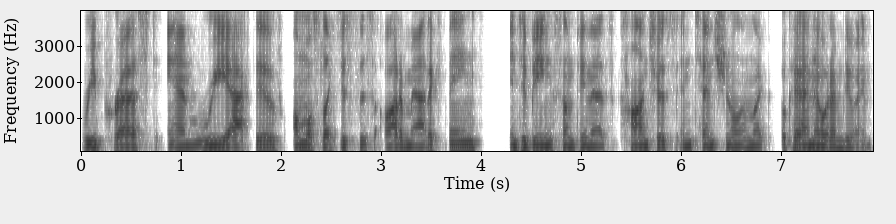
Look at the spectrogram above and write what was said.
repressed and reactive, almost like just this automatic thing into being something that's conscious, intentional, and like, okay, I know what I'm doing.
